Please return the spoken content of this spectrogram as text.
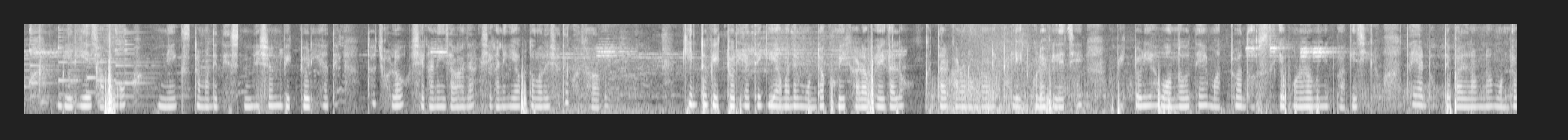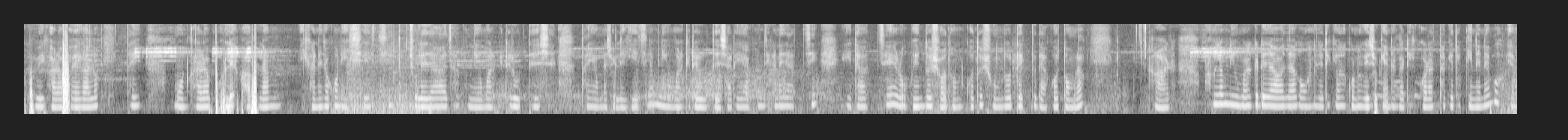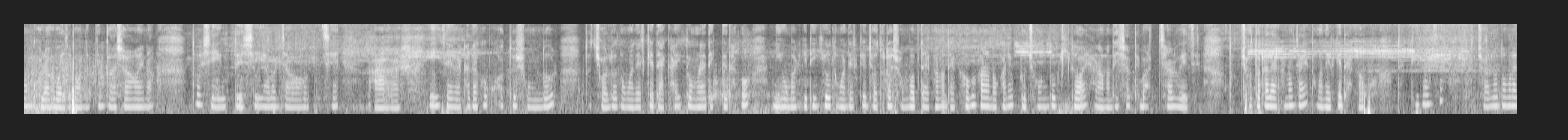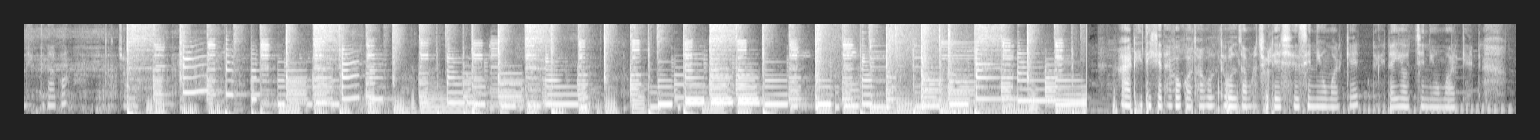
বেরিয়ে যাব নেক্সট আমাদের ডেস্টিনেশন ভিক্টোরিয়াতে। তো চলো সেখানেই যাওয়া যাক, সেখানে গিয়ে আবার তোমাদের সাথে কথা হবে। কিন্তু ভিক্টোরিয়াতে গিয়ে আমাদের মনটা খুবই খারাপ হয়ে গেল। তার কারণ আমরা অনেকটা লেট করে ফেলেছি। ভিক্টোরিয়া বন্ধ হতে মাত্র দশ থেকে পনেরো মিনিট বাকি ছিল। তাই আর ঢুকতে পারলাম না, মনটা খুবই খারাপ হয়ে গেল। তাই মন খারাপ হলে ভাবলাম এখানে যখন এসেছি তো চলে যাওয়া যাক নিউ মার্কেটের উদ্দেশ্যে। তাই আমরা চলে গিয়েছিলাম নিউ মার্কেটের উদ্দেশ্যে। আর এখন যেখানে যাচ্ছি, এটা হচ্ছে রবীন্দ্র সদন। কত সুন্দর দেখতে, দেখো তোমরা। আর ভাবলাম নিউ মার্কেটে যাওয়া যাক, ওখানে যদি কোনো কিছু কেনাকাটি করার থাকে তো কিনে নেব এবং ঘোরা হয়ে যাবে অনেকদিন তো আসা হয় না। তো সেই উদ্দেশ্যেই আবার যাওয়া হচ্ছে। আর এই জায়গাটা দেখো কত সুন্দর। তো চলো তোমাদেরকে দেখাই, তোমরা দেখতে থাকো। নিউ মার্কেটে গিয়েও তোমাদেরকে যতটা সম্ভব দেখানো, দেখাবো। কারণ ওখানে প্রচণ্ড ভিড় হয় আর আমাদের সাথে বাচ্চা রয়েছে। তো যতটা দেখানো যায় তোমাদেরকে দেখাবো। তো ঠিক আছে, তো চলো তোমরা দেখতে থাকো। তো চলো। এদিকে দেখো কথা বলতে বলতে আমরা চলে এসেছি নিউ মার্কেট। তো এটাই হচ্ছে নিউ মার্কেট।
